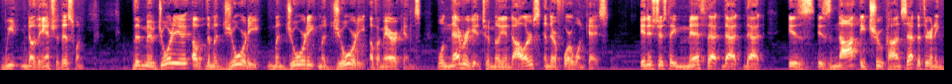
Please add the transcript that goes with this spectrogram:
we know the answer to this one. The majority of the majority, majority, majority of Americans will never get to a million dollars in their 401ks. It is just a myth that that that is is not a true concept that they're going to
